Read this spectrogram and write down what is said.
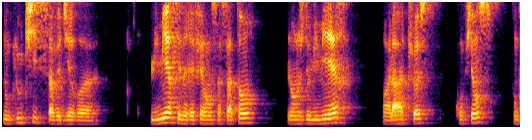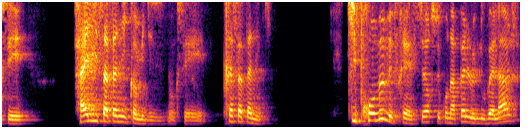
Donc Lucis, ça veut dire euh, lumière, c'est une référence à Satan, l'ange de lumière. Voilà, trust, confiance. Donc c'est highly satanique comme ils disent. Donc c'est très satanique. Qui promeut, mes frères et sœurs, ce qu'on appelle le nouvel âge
